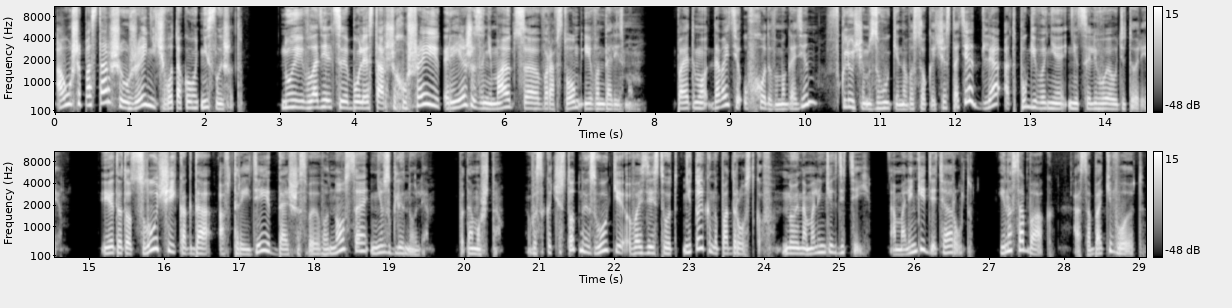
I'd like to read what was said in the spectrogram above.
А уши постарше уже ничего такого не слышат. Ну и владельцы более старших ушей реже занимаются воровством и вандализмом. Поэтому давайте у входа в магазин включим звуки на высокой частоте для отпугивания нецелевой аудитории. И это тот случай, когда авторы идеи дальше своего носа не взглянули. Потому что высокочастотные звуки воздействуют не только на подростков, но и на маленьких детей. А маленькие дети орут. И на собак, а собаки воют.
